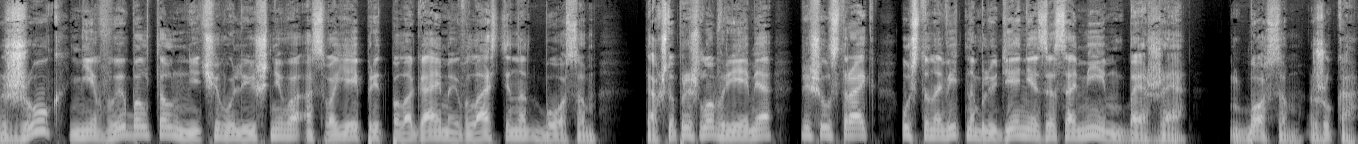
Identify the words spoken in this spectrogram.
Жук не выболтал ничего лишнего о своей предполагаемой власти над боссом, так что пришло время, решил Страйк, установить наблюдение за самим БЖ, боссом Жука.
